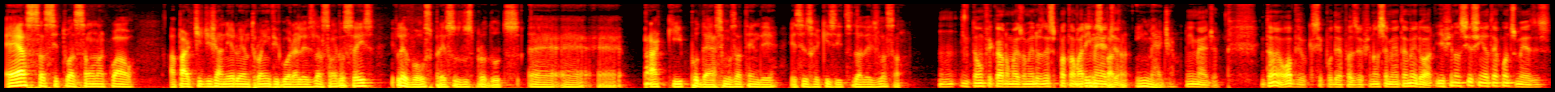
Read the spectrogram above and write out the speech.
essa situação na qual, a partir de janeiro, entrou em vigor a legislação Euro 6 e levou os preços dos produtos é, é, é, para que pudéssemos atender esses requisitos da legislação. Uhum. Então ficaram mais ou menos nesse patamar em nesse média. Patamar, em média. Em média. Então é óbvio que se puder fazer o financiamento é melhor. E financia sim até quantos meses?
